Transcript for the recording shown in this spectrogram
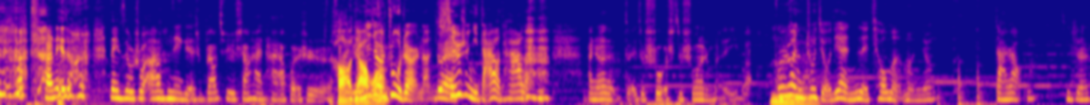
反正那就是那意思就是说啊，那个也是不要去伤害他呀，或者是好家伙人家就是住这儿呢，对其实是你打扰他了。反正对，就说就说了这么一个不是说你嗯住酒店你得敲门吗？你就打扰了，就是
